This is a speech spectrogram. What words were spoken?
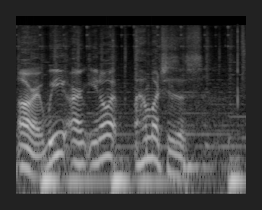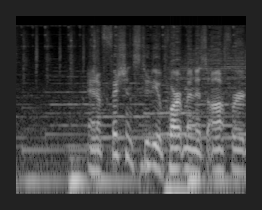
Alright, we are... You know what? How much is this? An efficient studio apartment is offered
